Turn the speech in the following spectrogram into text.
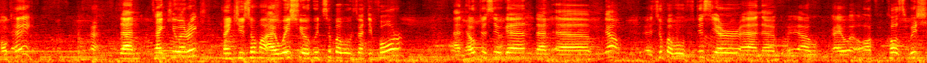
Okay. then thank you, Eric. Thank you so much. I wish you a good Super Booth 24 and hope to see you again. Then, um, yeah, Super Booth this year. And uh, I, I, of course, wish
